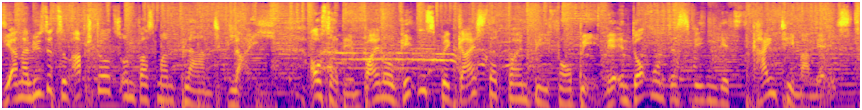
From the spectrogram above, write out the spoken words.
Die Analyse zum Absturz und was man plant gleich. Außerdem Bino Gittens begeistert beim BVB, wer in Dortmund deswegen jetzt kein Thema mehr ist.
